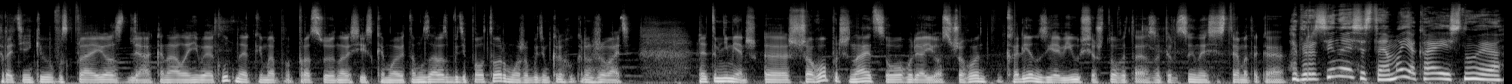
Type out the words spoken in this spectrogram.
караценькі выпуск про iOS для канала нівая клуб на якім я працую на расійскай мове. Таму зараз будзе паўтор можа будем крыху кранжаваць Але тым не менш э, з чаго пачынаецца ўвогуле iOS? Чаго ён з'явіўся што гэта за аперацыйная сістэма такая? Аперацыйная сістэма якая існуе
